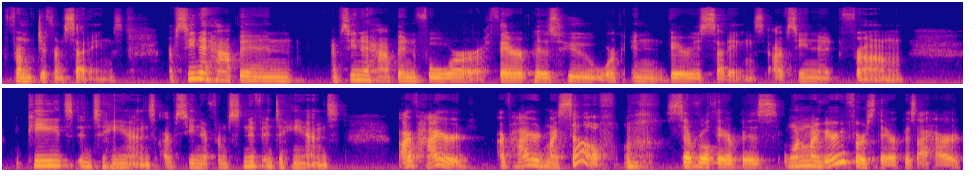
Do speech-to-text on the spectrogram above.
from different settings. I've seen it happen I've seen it happen for therapists who work in various settings. I've seen it from peds into hands. I've seen it from sniff into hands. I've hired I've hired myself several therapists. One of my very first therapists I hired,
